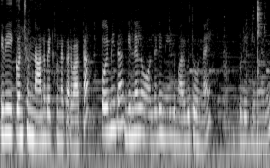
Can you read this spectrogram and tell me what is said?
ఇవి కొంచెం నానబెట్టుకున్న తర్వాత పొయ్యి మీద గిన్నెలో ఆల్రెడీ నీళ్ళు మరుగుతూ ఉన్నాయి. ఇప్పుడు ఈ గిన్నెలు.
